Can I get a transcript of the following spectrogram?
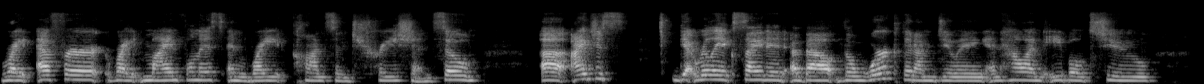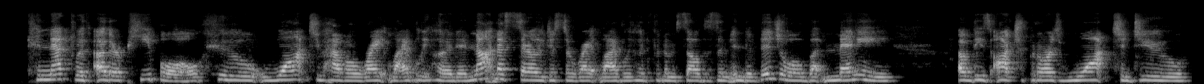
right effort, right mindfulness, and right concentration. So uh, I just get really excited about the work that I'm doing and how I'm able to connect with other people who want to have a right livelihood and not necessarily just a right livelihood for themselves as an individual, but many of these entrepreneurs want to do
